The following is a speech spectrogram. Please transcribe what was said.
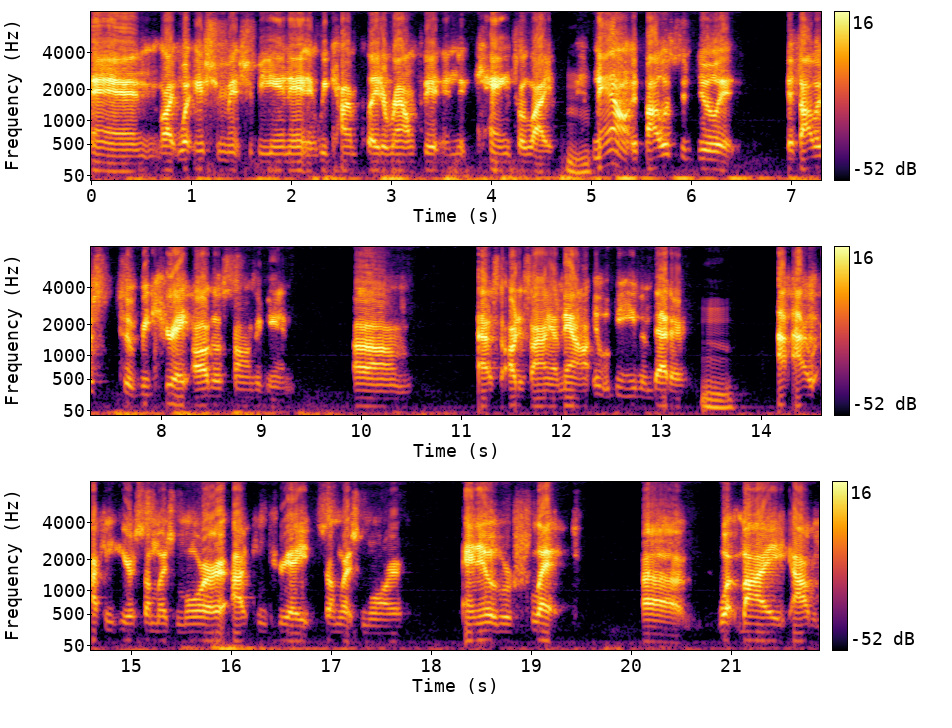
and like what instrument should be in it, and we kind of played around with it, and it came to life. Mhm. Now, if I was to do it, if I was to recreate all those songs again, um, as the artist I am now, it would be even better. Mm. I, I, I can hear so much more. I can create so much more, and it will reflect uh, what my album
